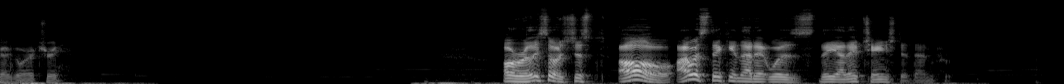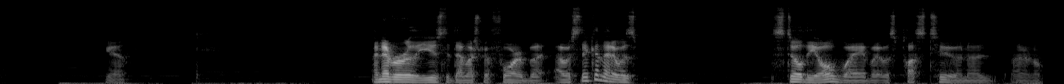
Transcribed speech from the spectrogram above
Gotta go archery. Oh, really? So it's just. Oh, I was thinking that it was. Yeah, they've changed it then. Yeah. I never really used it that much before, but I was thinking that it was still the old way, but it was plus two, and I, I don't know.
